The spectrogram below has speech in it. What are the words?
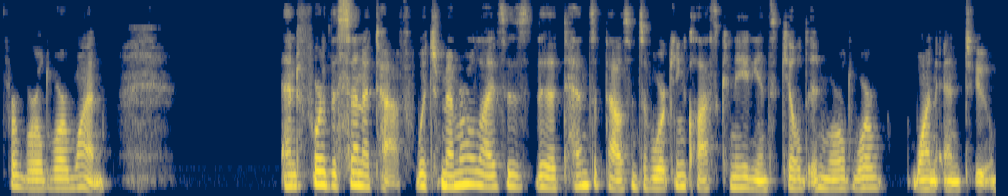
for World War I and for the cenotaph, which memorializes the tens of thousands of working class Canadians killed in World War I and II.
